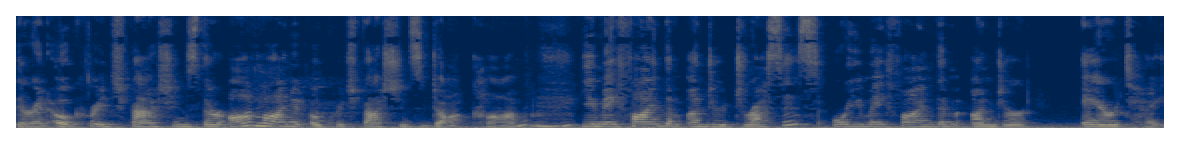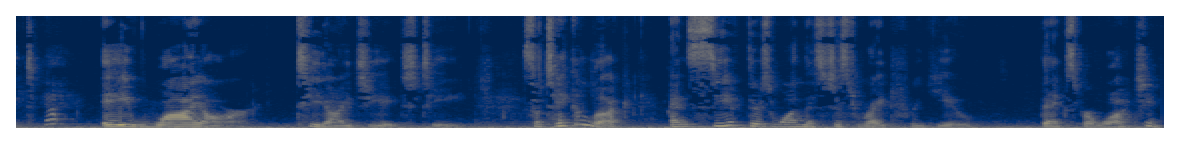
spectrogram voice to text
They're at Oakridge Fashions. They're online at oakridgefashions.com. Mhm. You may find them under dresses or you may find them under Ayrtight. Yep. A-Y-R-T-I-G-H-T. So take a look and see if there's one that's just right for you. Thanks for watching.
